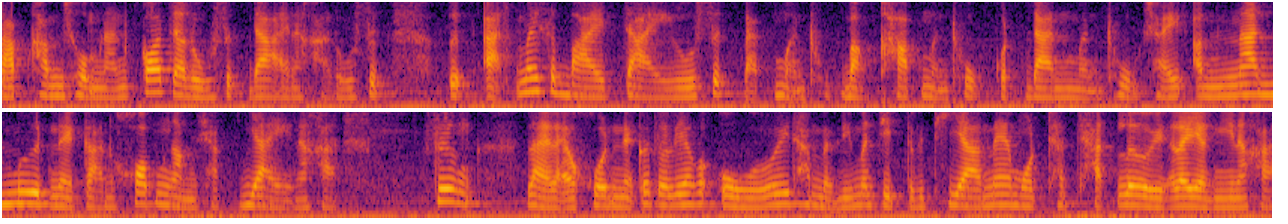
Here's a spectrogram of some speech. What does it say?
รับคำชมนั้นก็จะรู้สึกได้นะคะ รู้สึกอึดอัดไม่สบายใจ รู้สึกแบบเหมือนถูกบังคับ เหมือนถูกกดดัน เหมือนถูกใช้อำนาจมืดในการครอบงำชักใหญ่นะคะ ซึ่งหลาย ๆ คนเนี่ยก็จะเรียกว่าโอ้ยทำแบบนี้มันจิตวิทยาแม่มดชัด ๆ เลยอะไรอย่างนี้นะคะ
